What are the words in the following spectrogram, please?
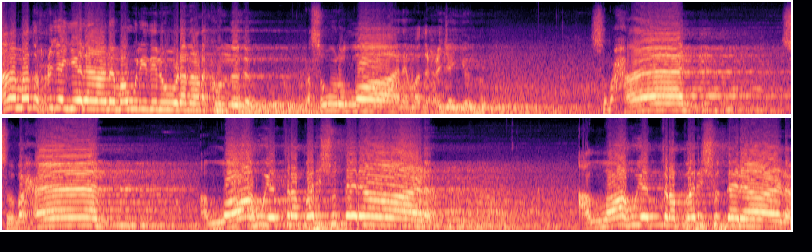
ആ മദഹ് ചെയ്യലാണ് മൗലിദിലൂടെ നടക്കുന്നത്. റസൂലുള്ളാഹിനെ മദഹ് ചെയ്യുന്നു. സുബ്ഹാൻ സുബഹാൻ. അല്ലാഹു എത്ര പരിശുദ്ധനാണ്? അല്ലാഹു എത്ര പരിശുദ്ധനാണ്?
